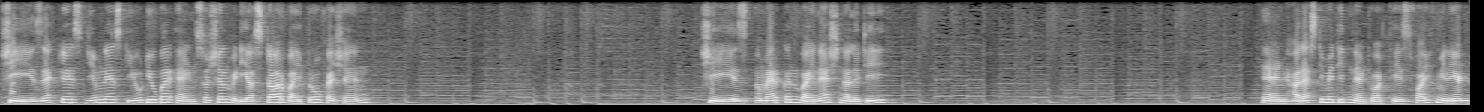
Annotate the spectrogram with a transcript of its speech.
She is actress, gymnast, YouTuber and social media star by profession. She is American by nationality. And her estimated net worth is $5 million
